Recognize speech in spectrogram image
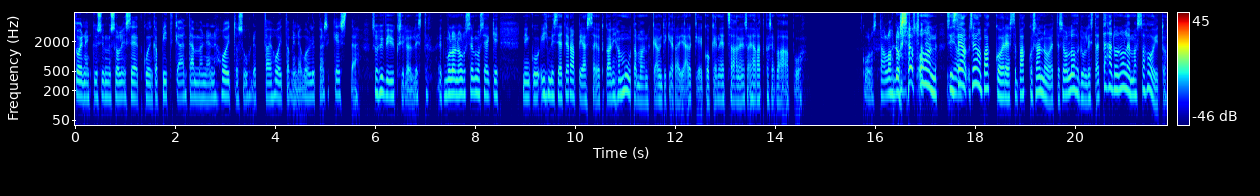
Toinen kysymys oli se, että kuinka pitkään tämmöinen hoitosuhde tai hoitaminen voi ylipäänsä kestää. Se on hyvin yksilöllistä. Et mulla on ollut semmoisiakin niin ihmisiä terapiassa, jotka on ihan muutaman käyntikerran jälkeen kokeneet saaneensa ihan ratkaisevaa apua. Kuulostaa lohdulliselta. On. Siis se on, se on pakko edessä pakko sanoa, että se on lohdullista. Että tähän on olemassa hoito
